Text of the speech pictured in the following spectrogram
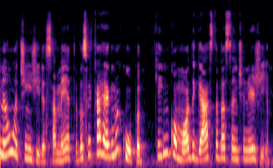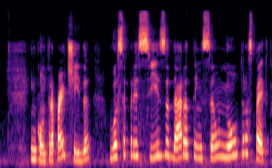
não atingir essa meta, você carrega uma culpa que incomoda e gasta bastante energia. Em contrapartida, você precisa dar atenção em outro aspecto,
